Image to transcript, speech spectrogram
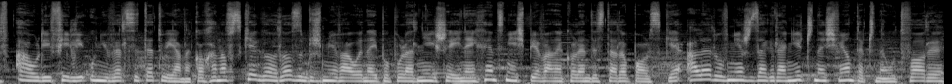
W auli filii Uniwersytetu Jana Kochanowskiego rozbrzmiewały najpopularniejsze i najchętniej śpiewane kolendy staropolskie, ale również zagraniczne świąteczne utwory.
